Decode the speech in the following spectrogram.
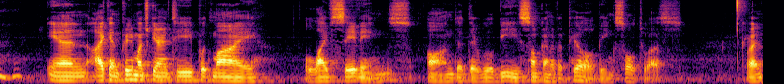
Mm-hmm. And I can pretty much guarantee, put my life savings on that there will be some kind of a pill being sold to us, right?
